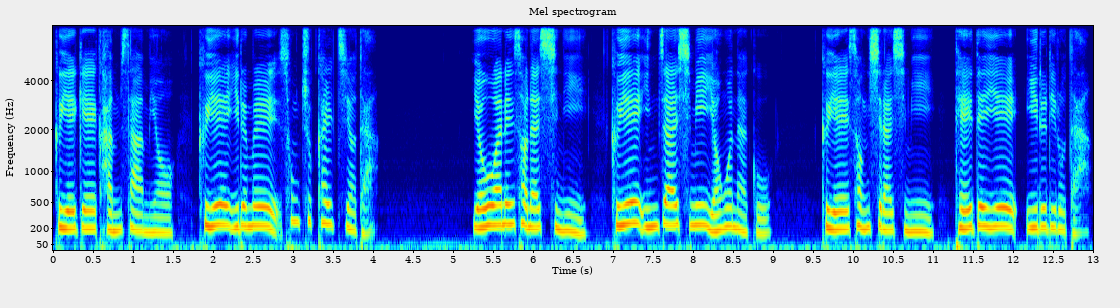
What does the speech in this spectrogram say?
그에게 감사하며 그의 이름을 송축할지어다. 여호와는 선하시니 그의 인자하심이 영원하고 그의 성실하심이 대대에 이르리로다.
